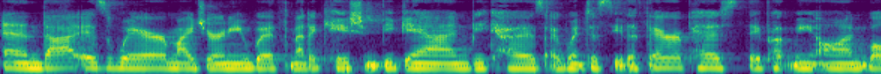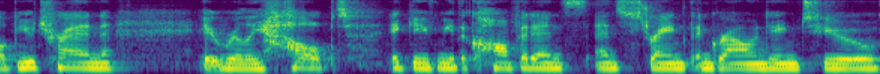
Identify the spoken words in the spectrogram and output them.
And that is where my journey with medication began because I went to see the therapist. They put me on Wellbutrin. It really helped. It gave me the confidence and strength and grounding to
